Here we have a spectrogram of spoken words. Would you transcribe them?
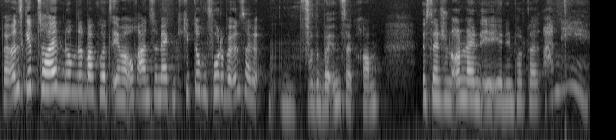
Bei uns gibt es heute, nur um das mal kurz eben auch anzumerken, gibt auch ein Foto bei Instagram. Foto bei Instagram. Ist denn schon online, ihr den Podcast. Ah, nee.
